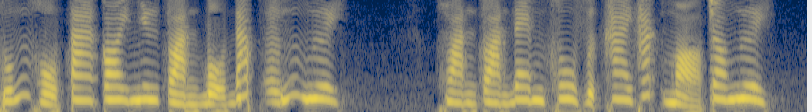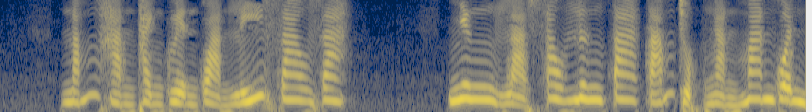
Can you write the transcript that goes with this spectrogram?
huống hồ ta coi như toàn bộ đáp ứng ngươi. Hoàn toàn đem khu vực khai thác mỏ cho ngươi. Nắm hàn thành quyền quản lý giao ra. Nhưng là sau lưng ta tám chục ngàn man quân.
